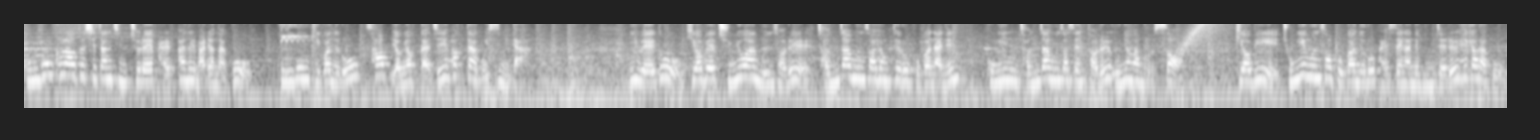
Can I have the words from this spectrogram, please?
공공 클라우드 시장 진출의 발판을 마련하고 공공기관으로 사업 영역까지 확대하고 있습니다. 이 외에도 기업의 중요한 문서를 전자문서 형태로 보관하는 공인 전자문서센터를 운영함으로써 기업이 종이문서 보관으로 발생하는 문제를 해결하고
